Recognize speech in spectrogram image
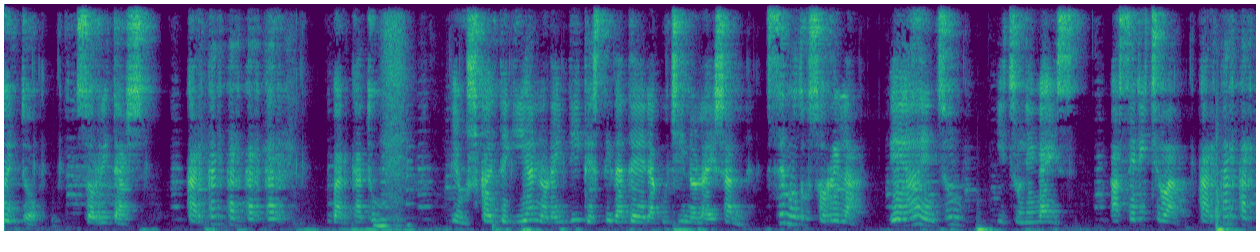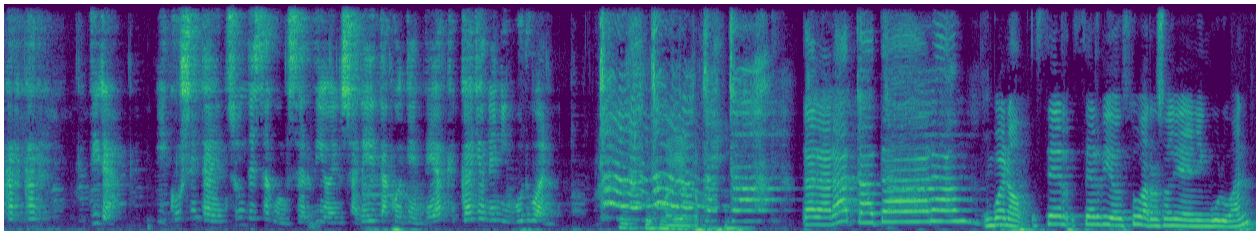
He vuelto. Zorritas. Karkar, karkar, kar. Barkatu. Euskaltegian oraindik ez didate erakutsi nola esan. Ze modu zorrela. Ea entzun. Itzuli naiz. Azeritxoa. Karkar, karkar, kar. Tira. Ikus eta entzun dezagun zer dioen sareetako jendeak gai honen inguruan. Jesus Maria. Tararatatara. Bueno, zer, zer diozu arrosaliaren inguruan?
